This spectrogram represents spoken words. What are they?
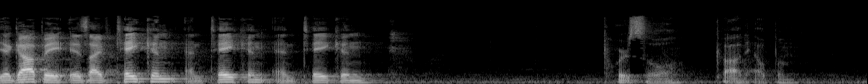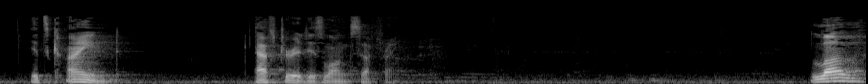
The agape is I've taken and taken and taken. Poor soul. God help him. It's kind after it is long suffering. Love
